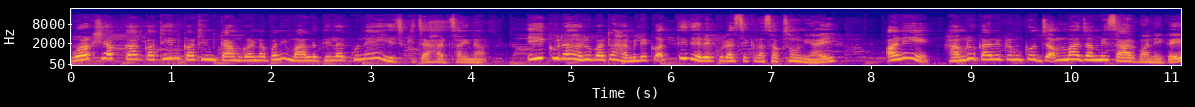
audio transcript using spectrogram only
वर्कसपका कठिन कठिन काम गर्न पनि मालतीलाई कुनै हिचकिचाहट छैन। यी कुराहरूबाट हामीले कति धेरै कुरा सिक्न सक्छौँ नि है? अनि हाम्रो कार्यक्रमको जम्मा जम्मी सार भनेकै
